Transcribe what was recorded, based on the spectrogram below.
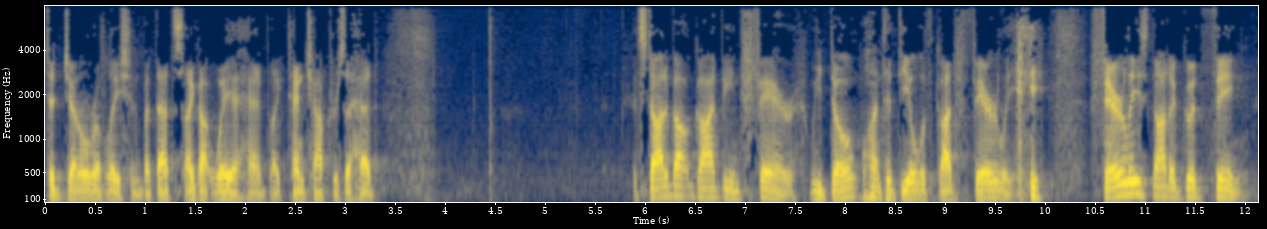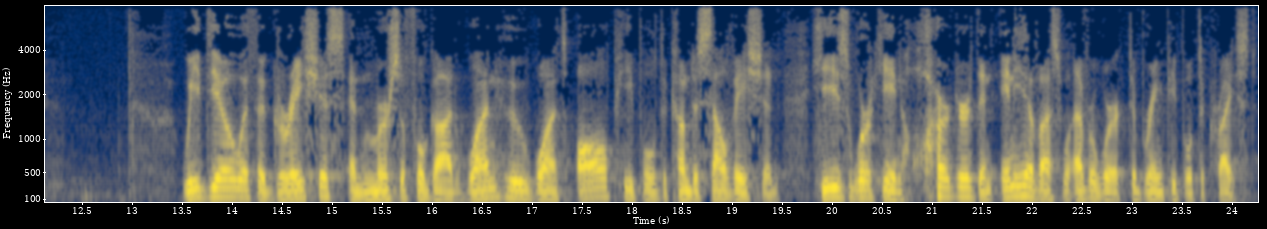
to general revelation. But that's, I got way ahead, like 10 chapters ahead. It's not about God being fair. We don't want to deal with God fairly. fairly is not a good thing. We deal with a gracious and merciful God, one who wants all people to come to salvation. He's working harder than any of us will ever work to bring people to Christ.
